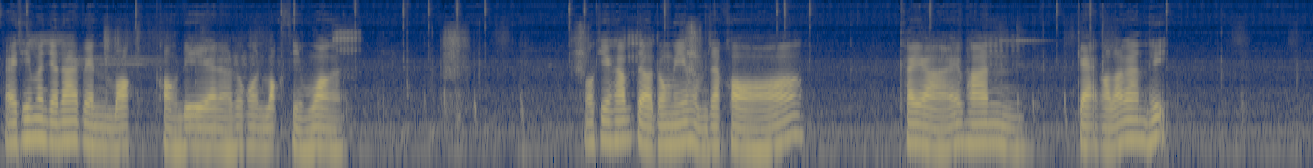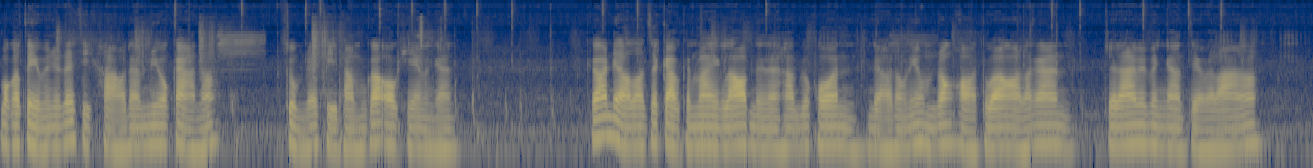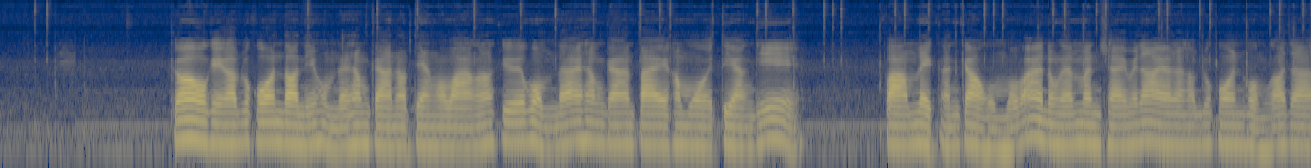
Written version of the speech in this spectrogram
ไอที่มันจะได้เป็นบล็อกของ DA นะทุกคนบล็อกสีม่วงอะโอเคครับ เดี๋ยวตรงนี้ผมจะขอ ขยายพันธุ์แกะก่อนแล้วกันเฮ้ยปกติมันจะได้สีขาวแต่มีโอกาสเนาะสุ่มได้สีดำก็โอเคเหมือนกัน ก็เดี๋ยวเราจะกลับกันมาอีกรอบหนึ่งนะครับทุกคน เดี๋ยวตรงนี้ผมต้องขอตัวก่อนแล้วกัน จะได้ไม่เป็นการเสียเวลาเนาะ ก็โอเคครับทุกคนตอนนี้ผมได้ทำการเอาเตียงมาวางแล้วคือผมได้ทำการไปขโมยเตียงที่ฟาร์มเหล็กอันเก่าผมเพราะว่าตรงนั้นมันใช้ไม่ได้นะครับ ทุกคนผมก็จะ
